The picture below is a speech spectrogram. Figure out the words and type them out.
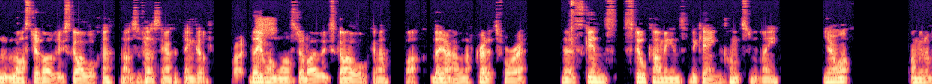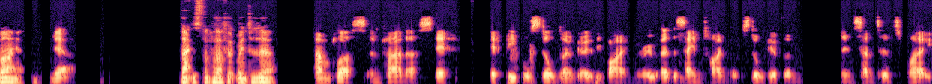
Last Jedi Luke Skywalker. That was the first thing I could think of. Right. They want Last Jedi Luke Skywalker, but they don't have enough credits for it. There's skins still coming into the game constantly. You know what? I'm to buy it. Yeah. That is the perfect way to do it. And plus, in fairness, if if people still don't go the buying route at the same time, it will still give them an incentive to play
